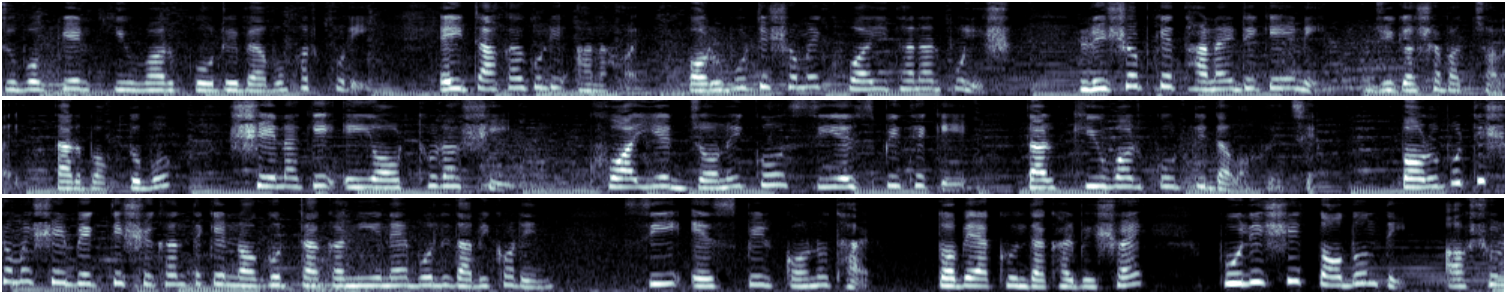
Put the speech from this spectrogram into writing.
যুবকের কিউআর কোডে ব্যবহার করে এই টাকাগুলি আনা হয়। পরবর্তী সময় খোয়াই থানার পুলিশ ঋষভকে থানায় ডেকে এনে জিজ্ঞাসাবাদ চালায়। তার বক্তব্য, সে নাকি এই অর্থরাশি খোয়াইয়ের জনৈক সিএসপি থেকে তার কিউআর কোডটি দেওয়া হয়েছে। পরবর্তী সময় সেই ব্যক্তি সেখান থেকে নগদ টাকা নিয়ে নেয় বলে দাবি করেন সিএসপির কর্ণধার। তবে এখন দেখার বিষয়, পুলিশি তদন্তে আসল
